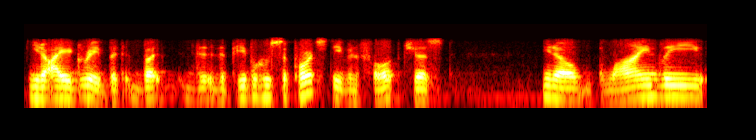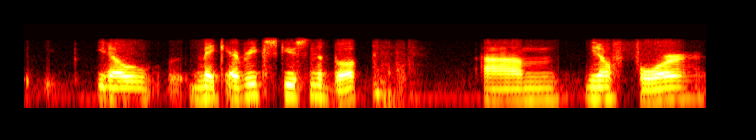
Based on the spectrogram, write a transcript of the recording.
you know, I agree, but but the, the people who support Stephen Fulop just, you know, blindly, you know, make every excuse in the book, um, you know, for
